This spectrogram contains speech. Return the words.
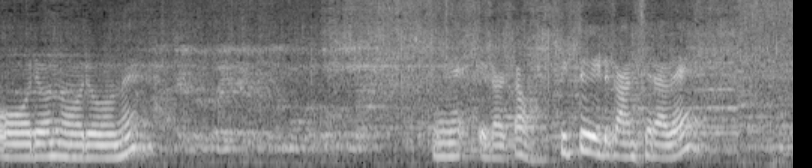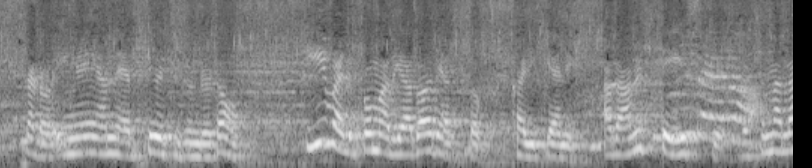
ഓരോന്നോരോന്ന് ഇങ്ങനെ ഇടാം കേട്ടോ. ഇട്ട് വീട് കാണിച്ചു തരാതെ കേട്ടോ ഇങ്ങനെ ഞാൻ നിരത്തി വെച്ചിട്ടുണ്ട് കേട്ടോ. ഈ വലിപ്പം മതി അതാ രസം കഴിക്കാൻ. അതാണ് ടേസ്റ്റ് രസം നല്ല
